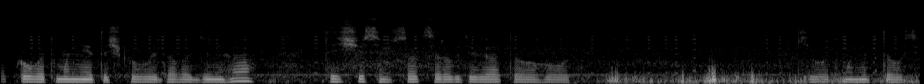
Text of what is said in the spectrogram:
Такую вот монеточку выдала деньга 1749 года. Такие вот монетосик.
